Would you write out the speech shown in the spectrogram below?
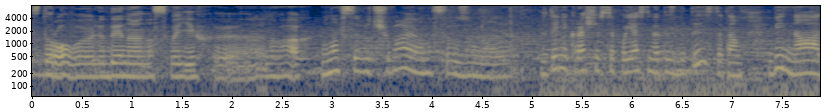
Здоровою людиною на своїх е, ногах. Вона все відчуває, вона все розуміє. Дитині краще все пояснювати з дитинства, там війна,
